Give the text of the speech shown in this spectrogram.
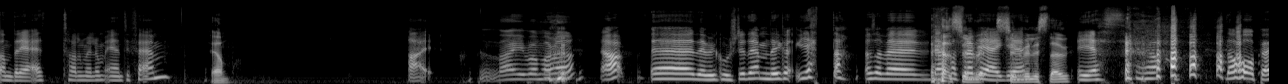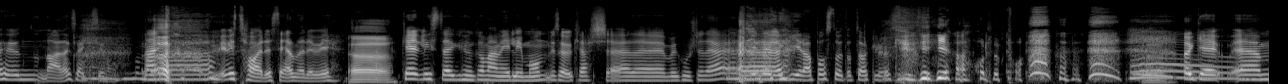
André? Et tall mellom én til fem? En. Nei. Nei, hva var det? Ja, eh, det blir koselig, det. Men dere kan gjett, da. Altså, det er tatt fra Sylvi VG. Sylvi Listhaug. Yes. Da håper jeg hun Nei, det skal jeg ikke si noe. Nei, Men, vi vi tar det senere, vi. Ja. Ok, Listhaug hun kan være med i limoen. Vi skal jo krasje. Det blir koselig, det. eh, jeg er Eh, veldig gira på å stå ut av takluken. ja. Holde på. Ok, em,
